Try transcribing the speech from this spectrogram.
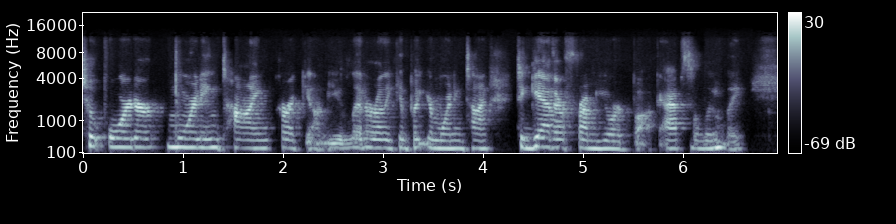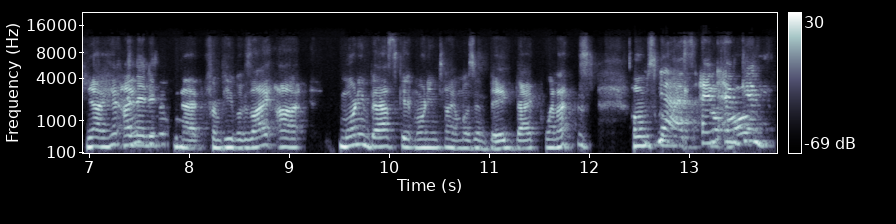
to order morning time curriculum. You literally can put your morning time together from your book. Absolutely. Yeah, I, I And then hear that from people because I uh, morning basket, morning time wasn't big back when I was homeschooling. Yes, and, and again,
